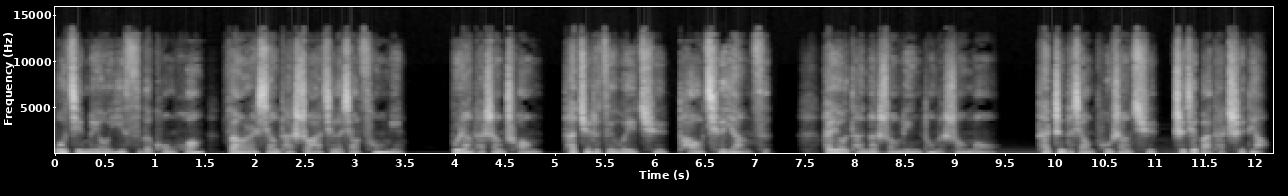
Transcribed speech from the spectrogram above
不仅没有一丝的恐慌，反而向他耍起了小聪明，不让他上床。他撅着嘴委屈淘气的样子，还有他那双灵动的双眸，他真的想扑上去直接把他吃掉。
